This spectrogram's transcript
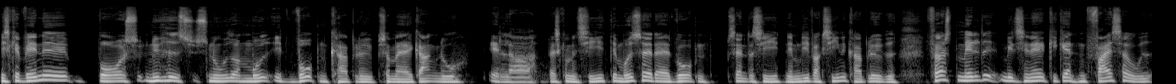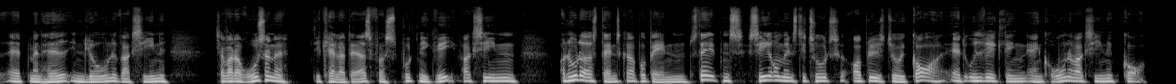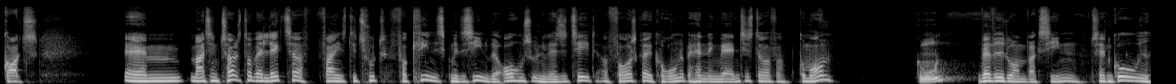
Vi skal vende vores nyhedssnuder mod et våbenkapløb, som er i gang nu eller hvad skal man sige, det modsatte af et våben, sandt at sige, nemlig vaccinekapløbet. Først meldte medicinalgiganten Pfizer ud, at man havde en lovende vaccine. Så var der russerne, de kalder deres for Sputnik V-vaccinen, og nu er der også danskere på banen. Statens Serum Institut oplyste jo i går, at udviklingen af en coronavaccine går godt. Øhm, Martin Tolstrup er lektor fra Institut for Klinisk Medicin ved Aarhus Universitet og forsker i coronabehandling med antistoffer. Godmorgen. Godmorgen. Hvad ved du om vaccinen? Ser den god ud?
